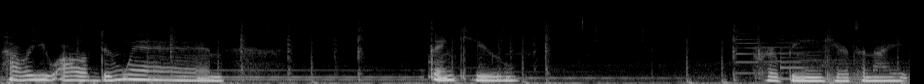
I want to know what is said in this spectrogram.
how are you all doing? Thank you for being here tonight.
